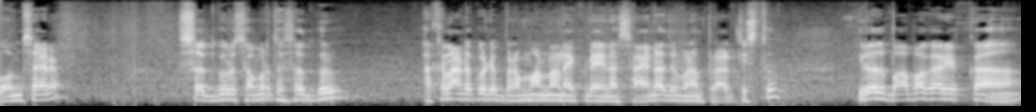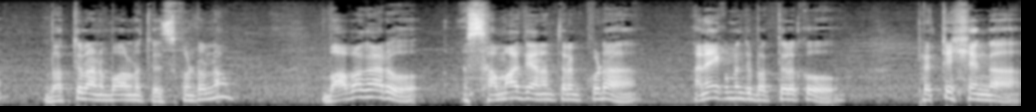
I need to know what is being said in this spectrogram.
ఓం సారం సద్గురు సమర్థ సద్గురు అఖలాండకోటి బ్రహ్మాండ నాయకుడైన సాయినాథుని మనం ప్రార్థిస్తూ ఈరోజు బాబాగారి యొక్క భక్తుల అనుభవాలను తెలుసుకుంటున్నాం. బాబాగారు సమాధి అనంతరం కూడా అనేక మంది భక్తులకు ప్రత్యక్షంగా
